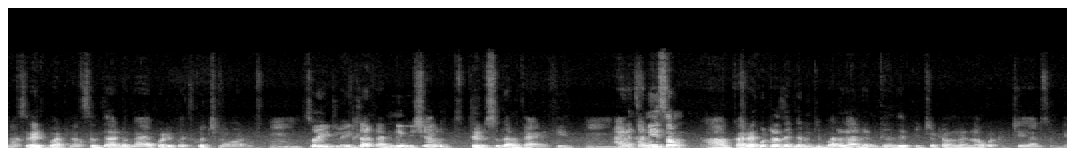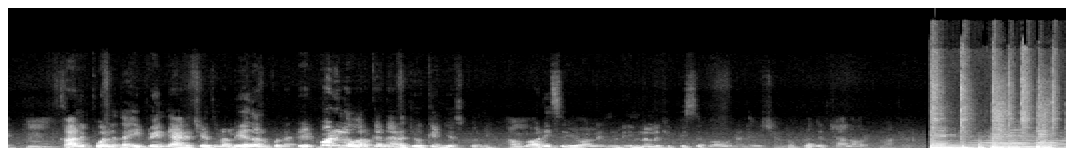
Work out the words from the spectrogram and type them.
నక్సలైట్ పార్టీ నక్సల్ దాడిలో గాయపడి బతికొచ్చిన వాడు. సో ఇట్లా ఇట్లాంటి అన్ని విషయాలు తెలుసు కనుక ఆయనకి. ఆయన కనీసం ఆ కర్రగుట్ట దగ్గర నుంచి బలగాన్ని వెనక తెప్పించటం ఒకటి చేయాల్సిందే కానీ పోయినది అయిపోయింది ఆయన చేతిలో లేదనుకున్న డెడ్ బాడీల వరకైనా ఆయన జోక్యం చేసుకొని ఆ. బాడీస్ వాళ్ళ ఇళ్ళకి ఇప్పిస్తే బాగుండు అనే విషయంలో ప్రజలు చాలా వరకు మాట్లాడుతున్నారు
